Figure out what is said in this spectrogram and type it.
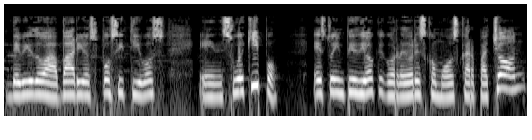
debido a varios positivos en su equipo. Esto impidió que corredores como Oscar Pachón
